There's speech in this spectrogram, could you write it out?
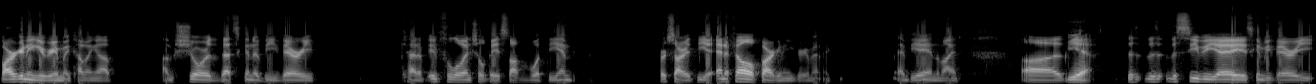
bargaining agreement coming up, I'm sure that that's going to be very kind of influential based off of what the M- or sorry, the NFL bargaining agreement, NBA in the mind. Uh, Yeah, the, the, the CBA is going to be very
